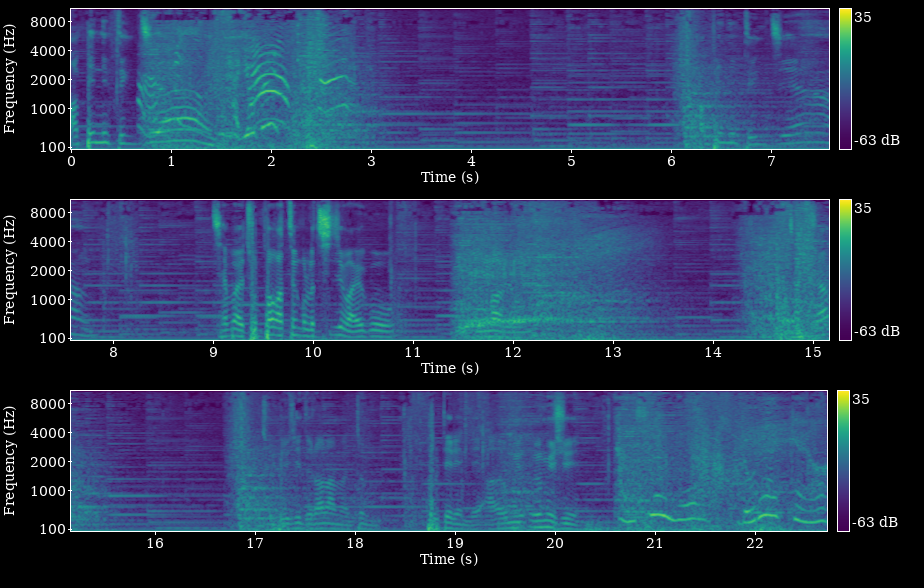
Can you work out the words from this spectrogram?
반피님 등장. 반피님 등장. 제발 조파 같은 걸로 치지 말고. 고마워요 짝짝 저 묘지 늘어나면 좀 골 때리는데. 아 음유, 음유시 당신을 위해 노래할게요?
